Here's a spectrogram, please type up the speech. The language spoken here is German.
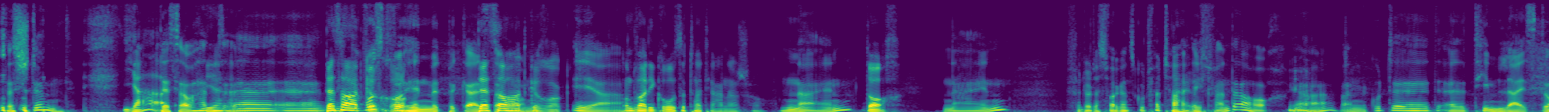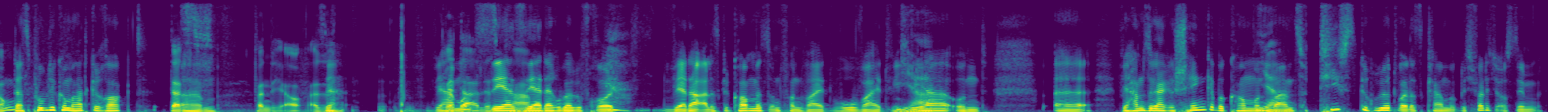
Das stimmt. Ja. Dessau hat, Ja. äh, äh, Dessau hat gewusst, gerockt. wohin mit Begeisterung. Dessau hat gerockt Ja. und war die große Tatjana-Show. nein, Doch. nein, Ich finde, das war ganz gut verteilt. ich fand auch. Ja, Ja. war eine gute äh, Teamleistung. Das Publikum hat gerockt. das ähm, fand ich auch. Also, Ja, wir haben uns sehr, kam. sehr darüber gefreut, wer da alles gekommen ist und von weit, wo weit, wie Ja. her. Und äh, wir haben sogar Geschenke bekommen und Ja. waren zutiefst gerührt, weil das kam wirklich völlig aus dem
